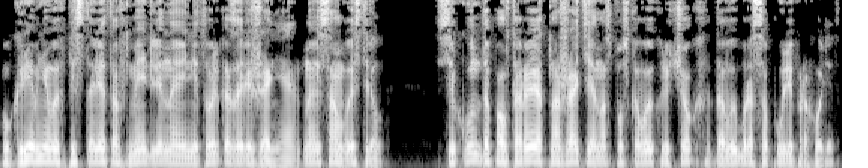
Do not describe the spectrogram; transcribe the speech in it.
У кремниевых пистолетов медленное не только заряжание, но и сам выстрел. Секунда-полторы от нажатия на спусковой крючок до выброса пули проходит.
